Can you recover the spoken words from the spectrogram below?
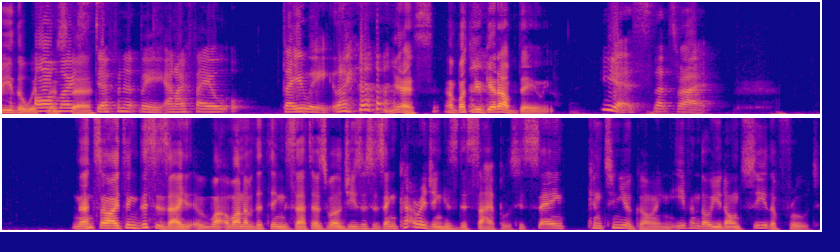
be the oh, witness oh, most there. definitely, and I fail daily. yes, uh, but you get up daily. Yes, that's right. And so I think this is one of the things that as well Jesus is encouraging his disciples. He's saying, continue going, even though you don't see the fruit.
